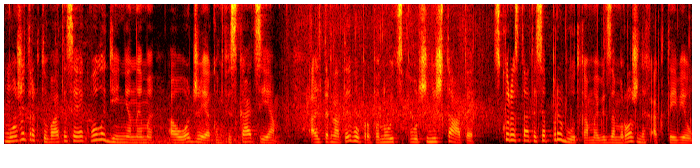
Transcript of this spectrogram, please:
може трактуватися як володіння ними, а отже, як конфіскація. Альтернативу пропонують Сполучені Штати скористатися прибутками від заморожених активів.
